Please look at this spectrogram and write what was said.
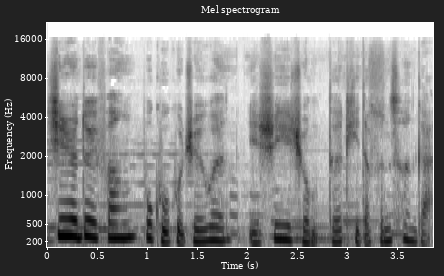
信任对方，不苦苦追问，也是一种得体的分寸感。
